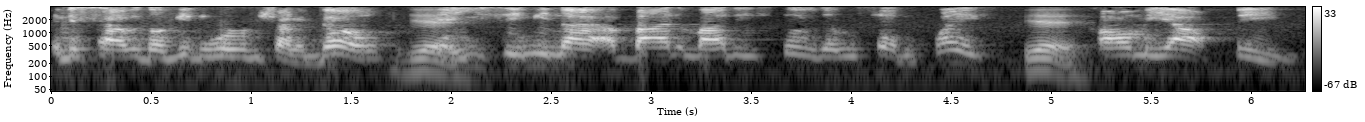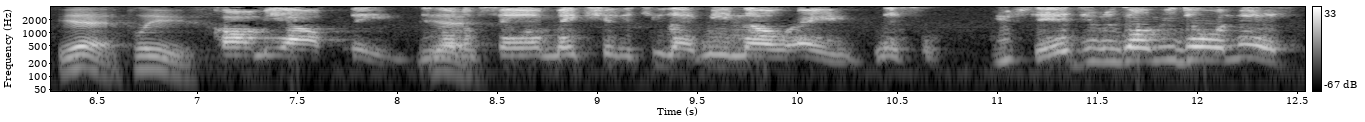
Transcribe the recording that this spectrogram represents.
and this is how we're gonna get to where we're trying to go. Yeah. And you see me not abiding by these things that we set in place, Yeah. call me out, please Yeah. Please. call me out, please. You know Yeah. what I'm saying? Make sure that you let me know, hey, listen, you said you was gonna be doing this.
